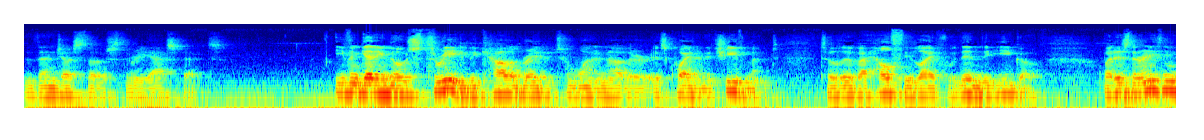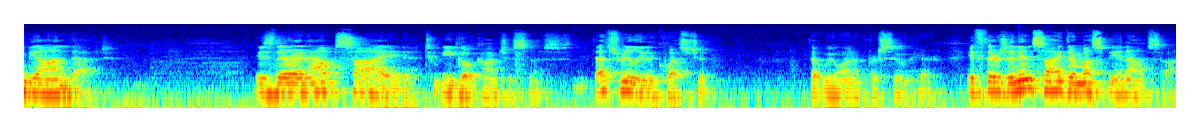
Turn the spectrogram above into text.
than just those three aspects. Even getting those three to be calibrated to one another is quite an achievement to live a healthy life within the ego. But is there anything beyond that is there an outside to ego consciousness? That's really the question that we want to pursue here. If there's an inside, there must be an outside.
